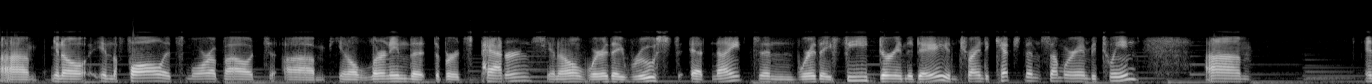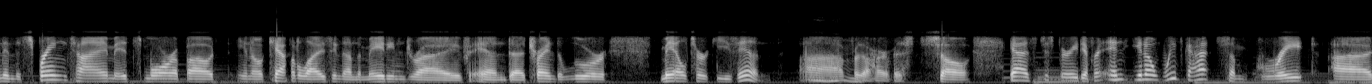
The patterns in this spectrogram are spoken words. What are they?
Um, you know, in the fall, it's more about um, you know learning the the birds' patterns. You know where they roost at night and where they feed during the day, and trying to catch them somewhere in between. Um, and in the springtime, it's more about you know capitalizing on the mating drive and uh, trying to lure male turkeys in uh, mm-hmm. for the harvest. So, yeah, it's just very different. And you know, we've got some great uh,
